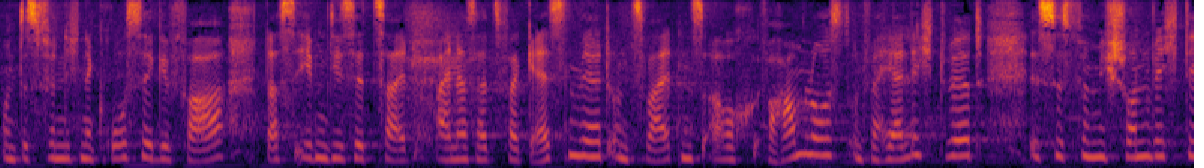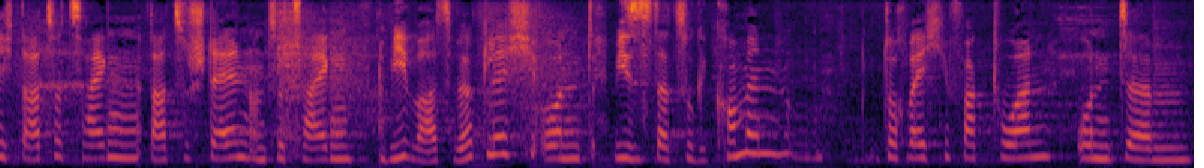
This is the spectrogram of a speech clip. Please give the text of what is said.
und das finde ich eine große Gefahr, dass eben diese Zeit einerseits vergessen wird und zweitens auch verharmlost und verherrlicht wird. Ist es für mich schon wichtig, da zu zeigen, darzustellen und zu zeigen, wie war es wirklich und wie ist es dazu gekommen, durch welche Faktoren und ähm,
